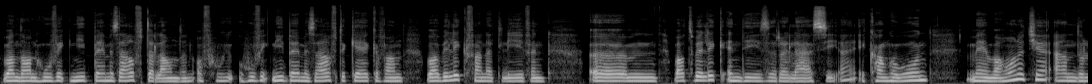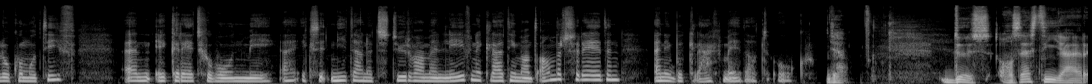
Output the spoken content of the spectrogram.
Want dan hoef ik niet bij mezelf te landen. Of hoef ik niet bij mezelf te kijken van wat wil ik van het leven? Um, wat wil ik in deze relatie? Ik hang gewoon mijn wagonnetje aan de locomotief en ik rijd gewoon mee. Ik zit niet aan het stuur van mijn leven. Ik laat iemand anders rijden en ik beklaag mij dat ook. Ja. Dus al 16 jaar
